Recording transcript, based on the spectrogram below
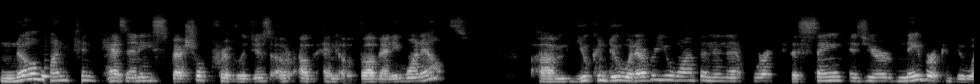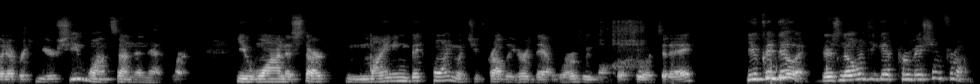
No one can has any special privileges of, of and above anyone else. Um, you can do whatever you want on the network, the same as your neighbor can do whatever he or she wants on the network. You want to start mining Bitcoin, which you've probably heard that word. We won't go through it today. You can do it. There's no one to get permission from.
